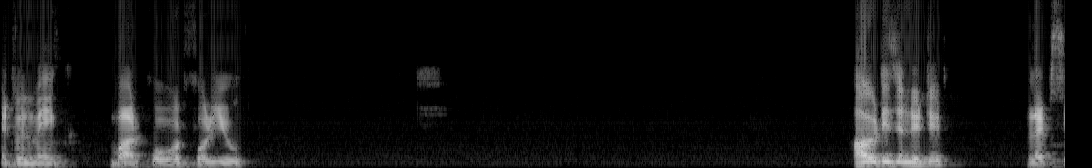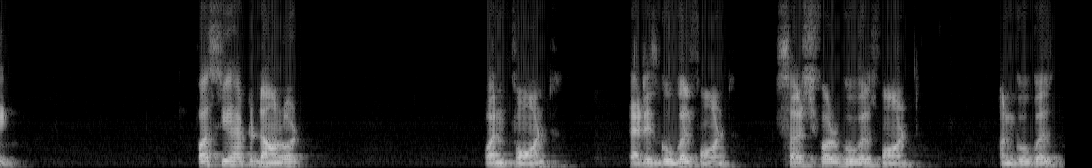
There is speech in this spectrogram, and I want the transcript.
it will make barcode for you. How it is generated? Let's see. First, you have to download one font that is Google font. Search for Google font on Google.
